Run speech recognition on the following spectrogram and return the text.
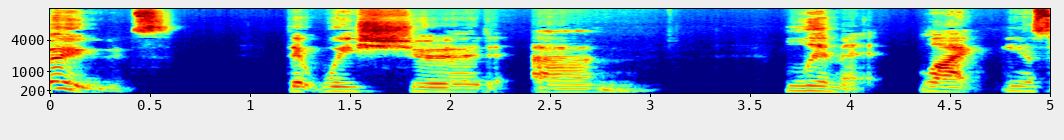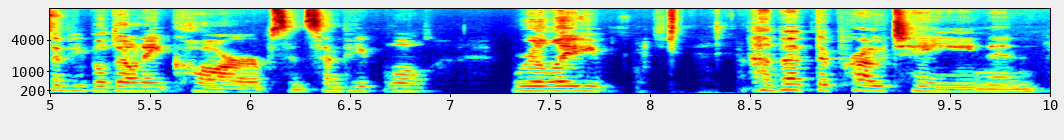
foods that we should um, limit. Like, you know, some people don't eat carbs and some people really pump up the protein. And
